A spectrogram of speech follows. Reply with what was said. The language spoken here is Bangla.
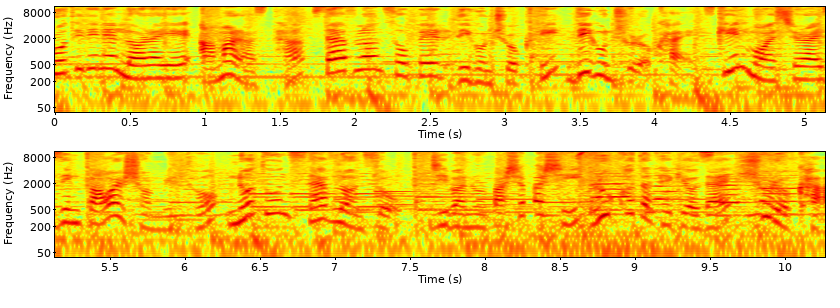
প্রতিদিনের লড়াইয়ে আমার আস্থা, স্যাভলন সোপের দ্বিগুণ শক্তি, দ্বিগুণ সুরক্ষায়। স্কিন ময়েশ্চারাইজিং পাওয়ার সমৃদ্ধ, নতুন স্যাভলন সোপ, জীবাণুর পাশাপাশি রুক্ষতা থেকেও দেয় সুরক্ষা।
